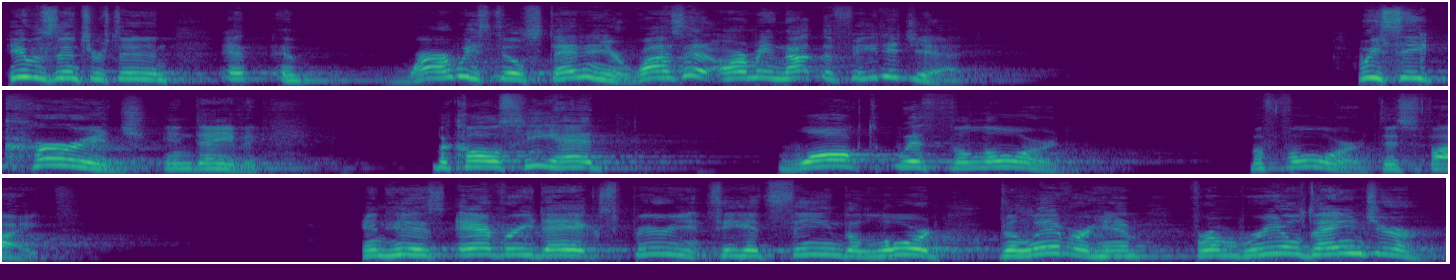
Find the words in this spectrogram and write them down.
He was interested in, in, in why are we still standing here? Why is that army not defeated yet? We see courage in David because he had walked with the Lord before this fight. In his everyday experience, he had seen the Lord deliver him from real danger.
